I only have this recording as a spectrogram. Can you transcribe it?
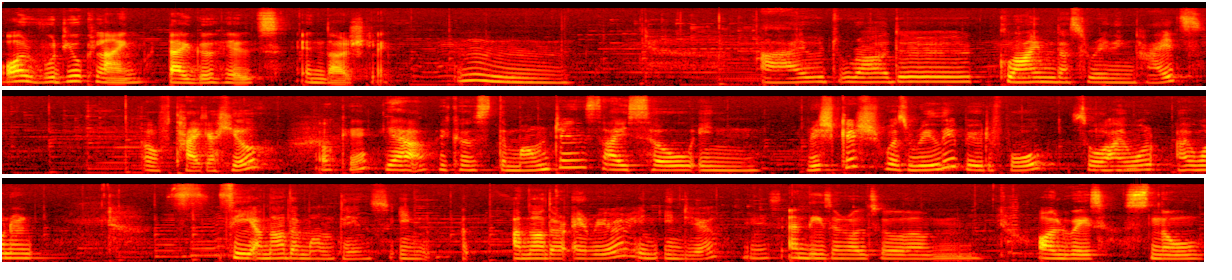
or would you climb Tiger Hills in Darjeeling? Hmm. I would rather climb the thrilling heights of Tiger Hill. Okay, Yeah, because the mountains I saw in Rishikesh was really beautiful. So I want I want to see another mountains in another area in India. yes, and these are also um, always snow.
